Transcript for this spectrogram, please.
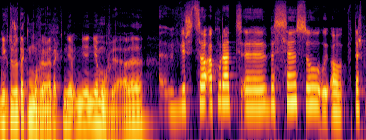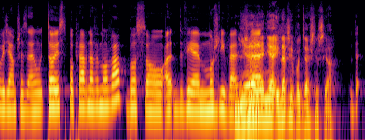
niektórzy tak mówią, ja tak nie, nie, nie mówię, ale... Wiesz co, akurat y, bez sensu, o, też powiedziałam przez e, to jest poprawna wymowa, bo są dwie możliwe, Nie, że... nie, inaczej powiedziałaś niż ja. Be...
